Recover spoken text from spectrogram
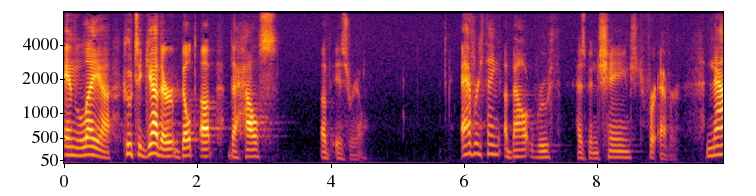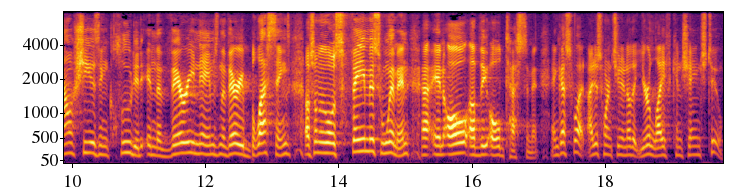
and Leah, who together built up the house of Israel. Everything about Ruth has been changed forever. Now she is included in the very names and the very blessings of some of the most famous women uh, in all of the Old Testament. And guess what? I just want you to know that your life can change too.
